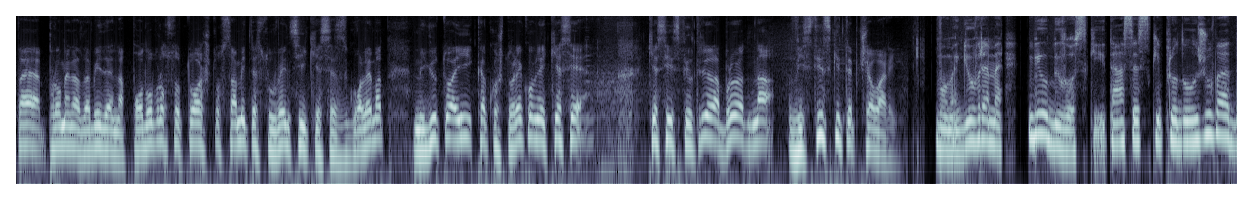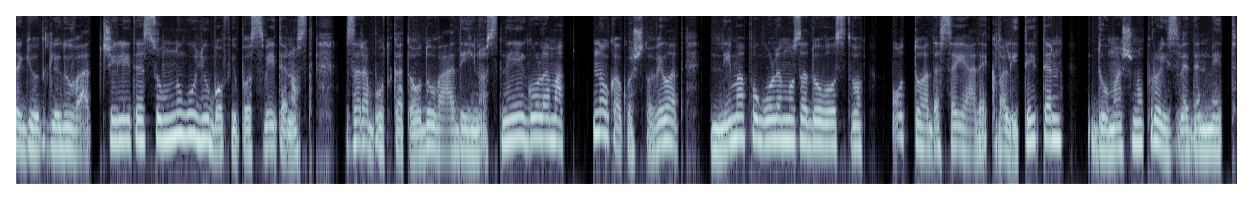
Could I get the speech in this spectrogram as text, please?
таа промена да биде на подобро со тоа што самите субвенции ќе се зголемат, меѓутоа и како што рековме ќе се ќе се изфилтрира бројот на вистинските пчелари. Во меѓувреме, Бил Билоски и Тасески продолжуваат да ги одгледуваат пчелите со многу љубов и посветеност. Заработката од оваа дејност не е голема, но како што велат, нема поголемо задоволство од тоа да се јаде квалитетен, домашно произведен мед.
